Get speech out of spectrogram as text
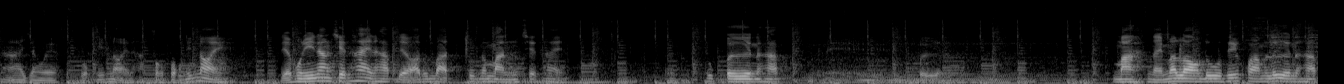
น่าอายจังเลยสกปรกนิดหน่อยนะครับสกปรกนิดหน่อย เดี๋ยวพรุ่งนี้นั่งเช็ดให้นะครับ เดี๋ยวเอาตุนบัตรชุบน้ำมันเช็ดให้ ลูกปืนนะครับนี่ปืน มาไหนมาลองดูซิความลื่นนะครับ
